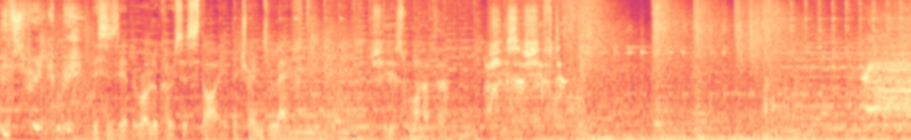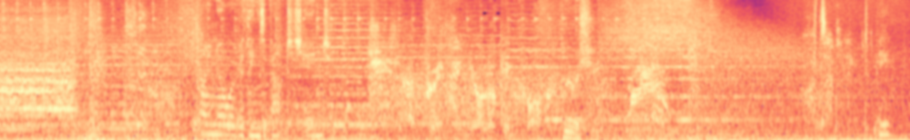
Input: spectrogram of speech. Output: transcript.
It's freaking me. This is it. The roller coaster started. The train's left. She is one of them. She's a shifter. I know everything's about to change. She's everything you're looking for. Where is she? What's happening to me?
